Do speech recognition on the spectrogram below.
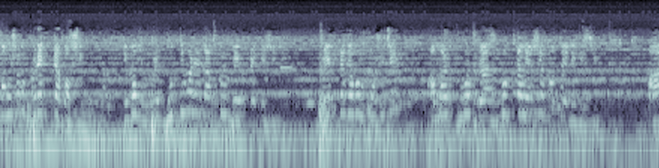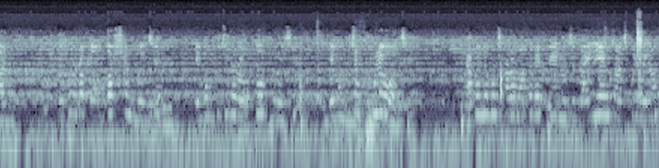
সঙ্গে সঙ্গে ব্রেকটা কষে এবং বুদ্ধিমানের কাজ করে ব্রেকটা কেসে ব্রেকটা যখন কষেছে আমার পুরো ড্যাশবোর্ডটা এসে মাথায় লেগেছে। আর তখন একটা কনকাশন হয়েছে এবং কিছুটা রক্তও পড়েছে এবং কিছু ফুলেও আছে। এখন যখন সারা মাথাটা পেন হচ্ছে, তাই নিয়ে আমি কাজ করে গেলাম।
